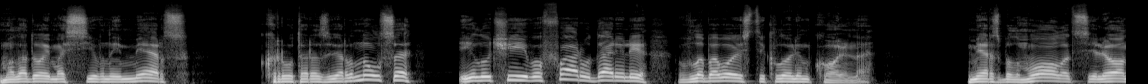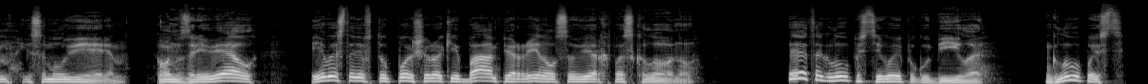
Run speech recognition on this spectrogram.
молодой массивный мерз, круто развернулся, и лучи его фар ударили в лобовое стекло Линкольна. Мерз был молод, силен и самоуверен. Он взревел и, выставив тупой широкий бампер, ринулся вверх по склону. Эта глупость его и погубила. Глупость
